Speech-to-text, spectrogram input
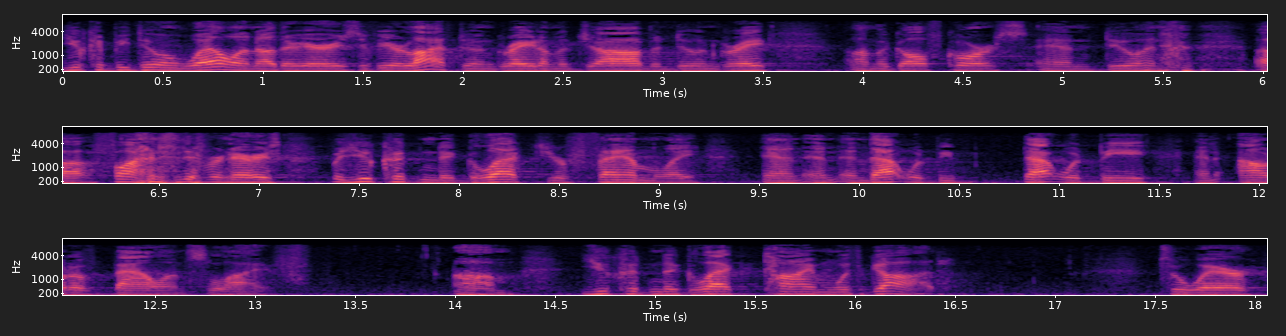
you could be doing well in other areas of your life, doing great on the job and doing great on the golf course and doing uh, fine in different areas, but you could neglect your family, and, and, and that would be that would be an out of balance life. Um, you could neglect time with God to where,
